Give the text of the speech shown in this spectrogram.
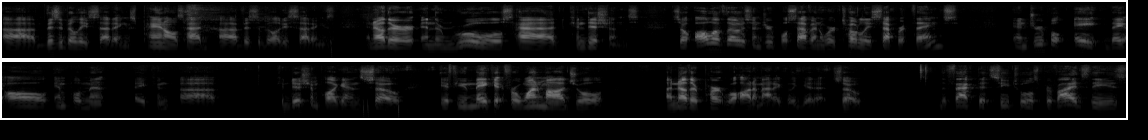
uh, visibility settings, panels had uh, visibility settings, and other and the rules had conditions. So all of those in Drupal 7 were totally separate things. In Drupal 8, they all implement a con, uh, condition plugin. So if you make it for one module, another part will automatically get it. So the fact that CTools provides these,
